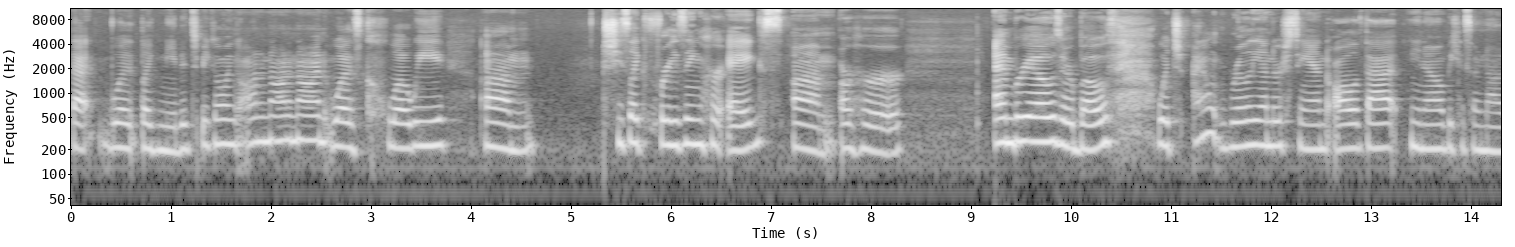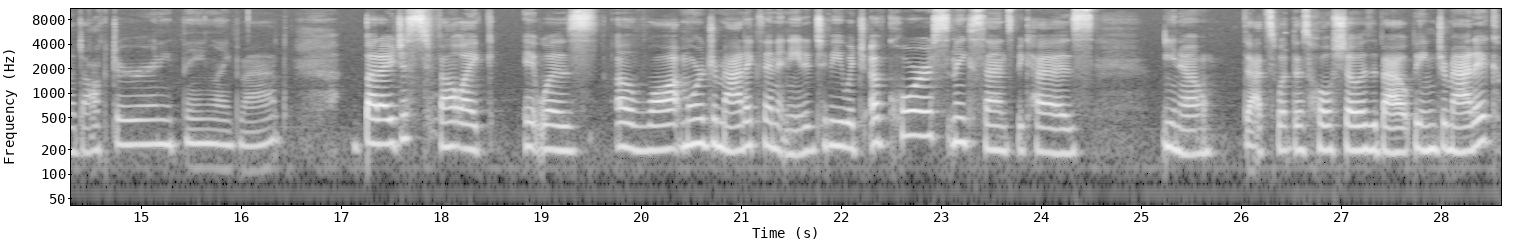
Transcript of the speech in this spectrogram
that would like needed to be going on and on and on. Was Khloe Um, she's like freezing her eggs, um, or her embryos or both, which I don't really understand all of that, you know, because I'm not a doctor or anything like that. But I just felt like it was a lot more dramatic than it needed to be, which of course makes sense because, you know, that's what this whole show is about being dramatic.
